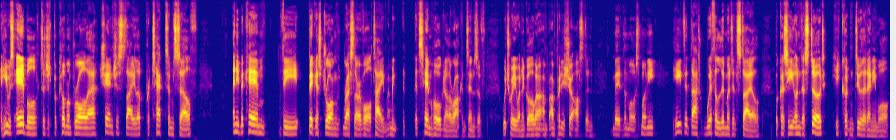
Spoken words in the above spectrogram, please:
He was able to just become a brawler, change his style up, protect himself, and he became the biggest strong wrestler of all time. I mean, it's him, Hogan, or The Rock in terms of which way you want to go, but I'm, I'm pretty sure Austin made the most money. He did that with a limited style because he understood he couldn't do that anymore.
